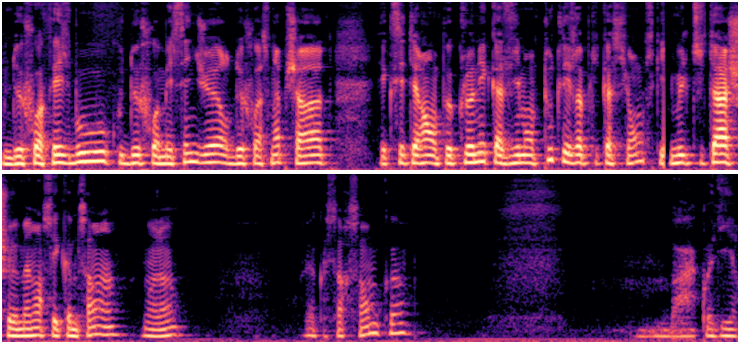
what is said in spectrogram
deux fois Facebook, deux fois Messenger, deux fois Snapchat, etc. On peut cloner quasiment toutes les applications. Ce qui est multitâche, maintenant c'est comme ça. Voilà. Voilà que ça ressemble, quoi? Bah, quoi dire.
